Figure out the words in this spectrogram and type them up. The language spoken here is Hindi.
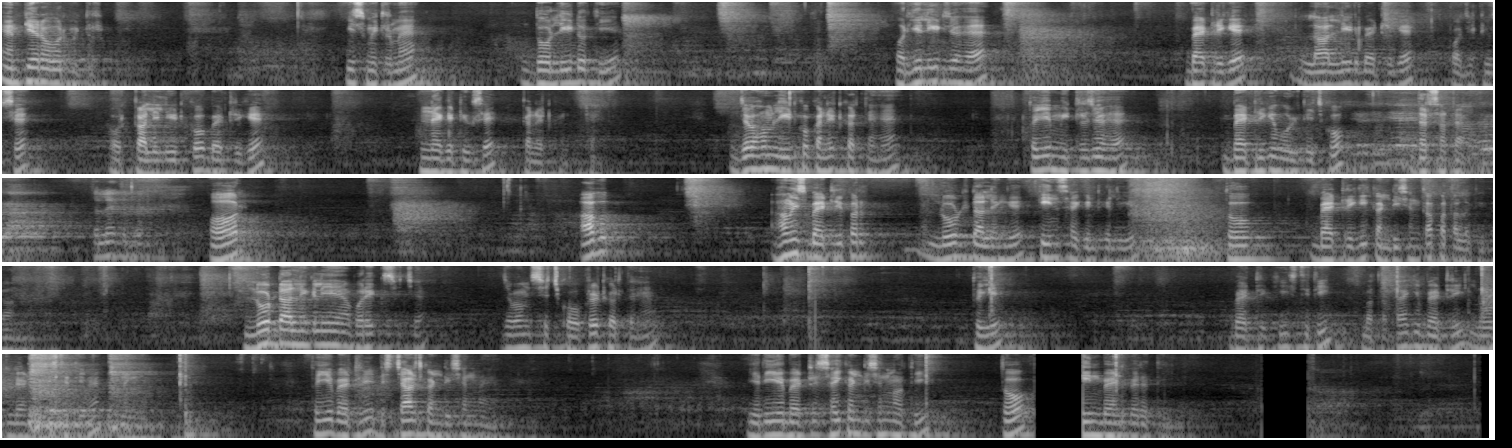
Ampere over meter. इस मीटर में दो लीड होती है और ये लीड जो है बैटरी के लाल लीड बैटरी के पॉजिटिव से और काली लीड को बैटरी के नेगेटिव से कनेक्ट करते हैं। जब हम लीड को कनेक्ट करते हैं तो ये मीटर जो है बैटरी के वोल्टेज को दर्शाता है। और अब हम इस बैटरी पर लोड डालेंगे तीन सेकंड के लिए तो बैटरी की कंडीशन का पता लगेगा। हमें लोड डालने के लिए यहाँ पर एक स्विच है। जब हम स्विच को ऑपरेट करते हैं तो ये बैटरी की स्थिति बताता है कि बैटरी लोड लेने की स्थिति में नहीं है। तो ये बैटरी डिस्चार्ज कंडीशन में है। यदि ये बैटरी सही कंडीशन में होती तो तीन बैंड पे रहती।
